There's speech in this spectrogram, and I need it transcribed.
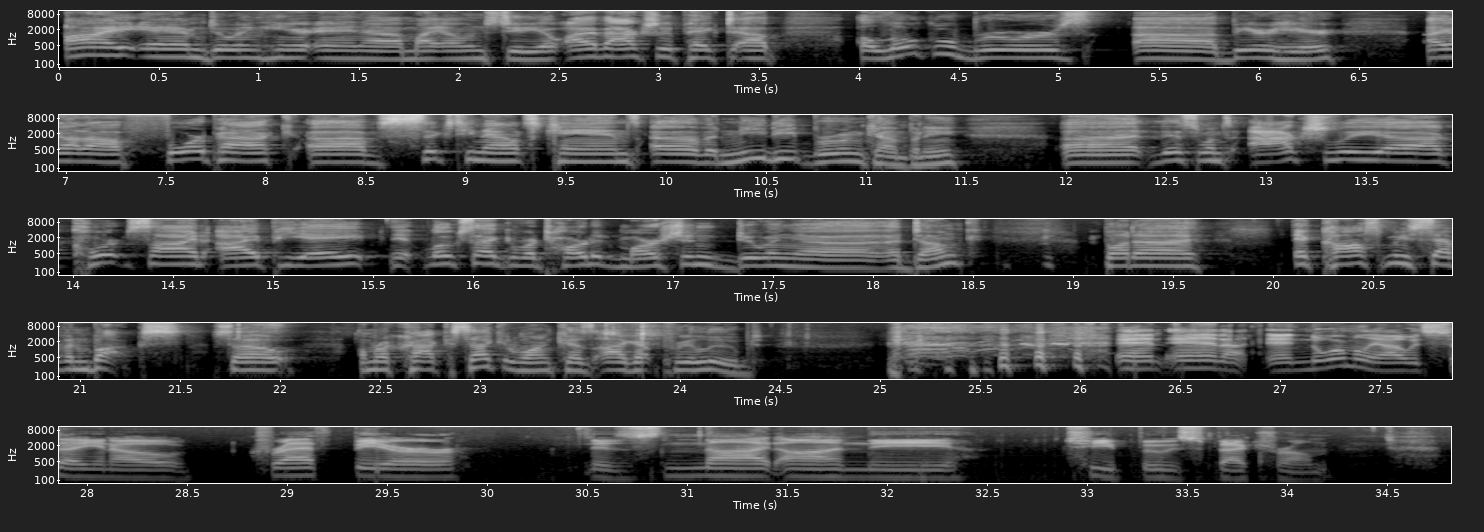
I am doing here in uh, my own studio, I've actually picked up a local brewer's uh, beer here. I got a four pack of 16 ounce cans of a Knee Deep Brewing Company. Uh, this one's actually a courtside IPA. It looks like a retarded Martian doing a, a dunk, but uh, it cost me seven bucks. So I'm gonna crack a second one because I got pre-lubed. and and and normally I would say you know craft beer is not on the cheap booze spectrum.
